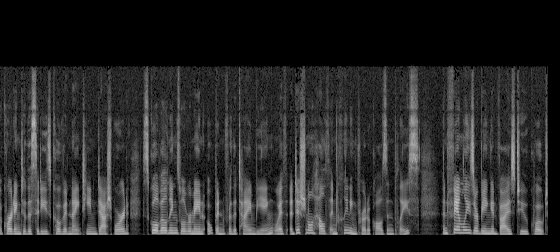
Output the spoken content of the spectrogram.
According to the city's COVID 19 dashboard, school buildings will remain open for the time being with additional health and cleaning protocols in place, and families are being advised to, quote,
